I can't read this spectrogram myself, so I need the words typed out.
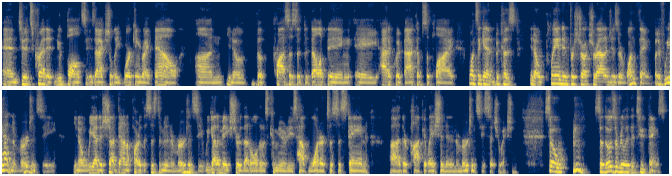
And to its credit, New Paltz is actually working right now on you know the process of developing a adequate backup supply once again because you know planned infrastructure outages are one thing but if we had an emergency you know we had to shut down a part of the system in an emergency. We got to make sure that all those communities have water to sustain uh, their population in an emergency situation. So so those are really the two things.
